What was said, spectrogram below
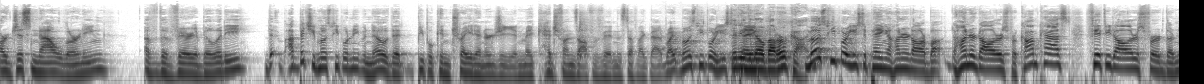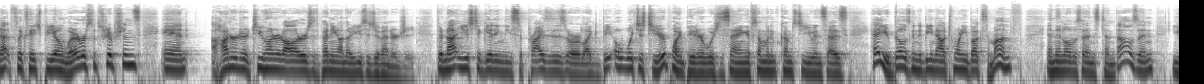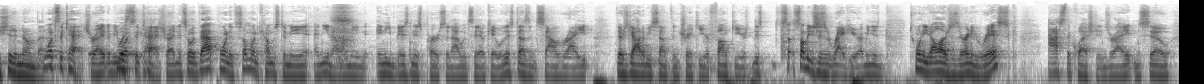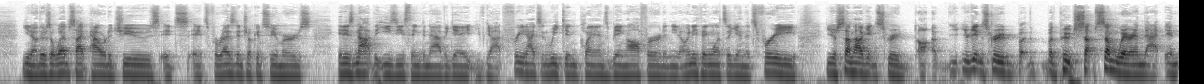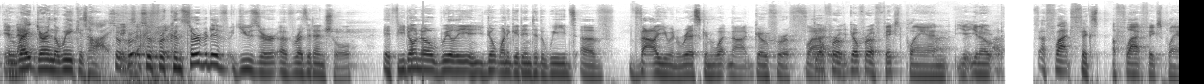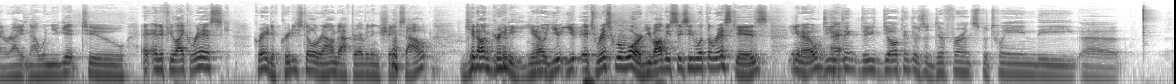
are just now learning of the variability. I bet you most people don't even know that people can trade energy and make hedge funds off of it and stuff like that, right? Most people are used They to didn't paying, even know about ERCOT. Most people are used to paying hundred dollar hundred dollars for Comcast, fifty dollars for their Netflix, HBO, and whatever subscriptions, and a hundred or two hundred dollars depending on their usage of energy. They're not used to getting these surprises or like, be, oh, which is to your point, Peter, which is saying if someone comes to you and says, "Hey, your bill is going to be now twenty bucks a month," and then all of a sudden it's ten thousand, you should have known better. what's the catch, right? I mean, what's, the, catch? right? And so at that point, if someone comes to me and, you know, I mean, any business person, I would say, okay, well, this doesn't sound right. There's got to be something tricky or funky or this, something just isn't right here. I mean, $20, is there any risk? Ask the questions, right? And so, you know, there's a website, Power to Choose. It's, it's for residential consumers. It is not the easiest thing to navigate. You've got free nights and weekend plans being offered, and you know anything once again that's free, you're somehow getting screwed. Uh, you're getting screwed, but but pooch somewhere in that in, in The that rate during the week is high. So, for, so for conservative user of residential, if you don't know really and you don't want to get into the weeds of value and risk and whatnot, go for a flat, go for a, go for a fixed plan. You, you know, a flat fixed. a flat fixed plan, right? Now, when you get to, and, and if you like risk, great. If Griddy's still around after everything shakes out, get on Gritty. You know, you, you it's risk reward. You've obviously seen what the risk is. You know, Do you think? Do, you, do y'all think there's a difference between the uh,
